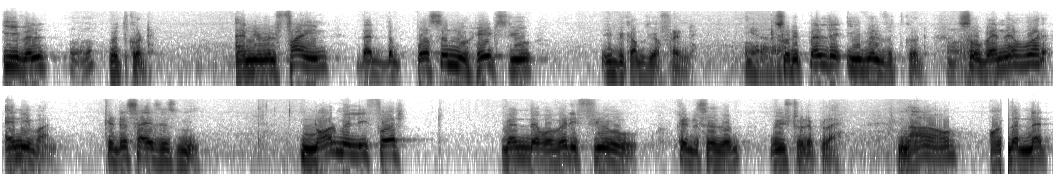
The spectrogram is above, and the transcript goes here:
evil mm-hmm. with good. And you will find that the person who hates you, he becomes your friend. Yeah. So repel the evil with good. Hmm. So whenever anyone criticizes me, normally first, when there were very few criticism, we used to reply. Now, on the net,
